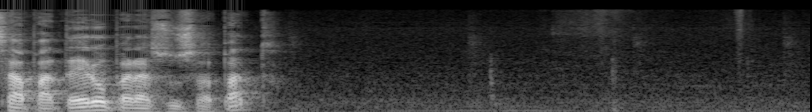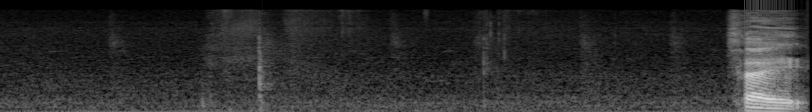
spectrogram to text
Zapatero para su zapato. O sea, eh,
